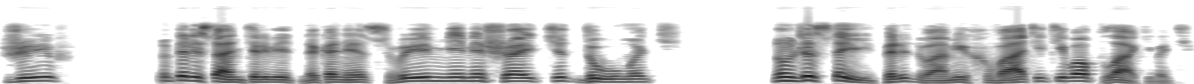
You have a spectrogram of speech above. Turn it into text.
жив? Ну, перестаньте реветь, наконец, вы мне мешаете думать. Но он же стоит перед вами, хватит его оплакивать.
